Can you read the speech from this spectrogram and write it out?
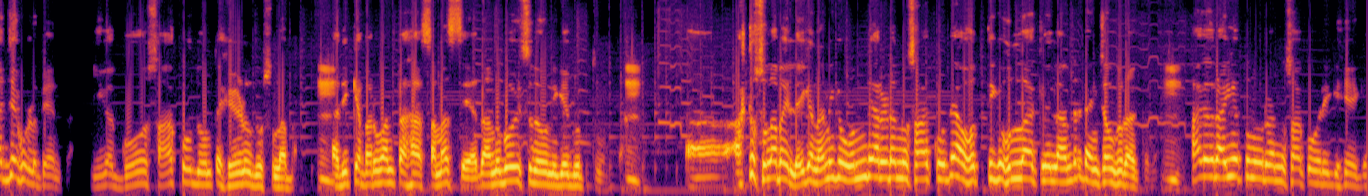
ಅಜ್ಜೆಗೊಳ್ಳುತ್ತೆ ಅಂತ. ಈಗ ಗೋ ಸಾಕುವುದು ಅಂತ ಹೇಳುವುದು ಸುಲಭ. ಅದಕ್ಕೆ ಬರುವಂತಹ ಸಮಸ್ಯೆ ಅದು ಅನುಭವಿಸಿದವನಿಗೆ ಗೊತ್ತು ಅಷ್ಟು ಸುಲಭ ಇಲ್ಲ. ಈಗ ನನಗೆ ಒಂದೆರಡನ್ನು ಸಾಕುವುದೇ ಆ ಹೊತ್ತಿಗೆ ಹುಲ್ಲು ಹಾಕ್ಲಿಲ್ಲ ಅಂದ್ರೆ ಟೆನ್ಷನ್ ಶುರು ಆಗ್ತದೆ. ಹಾಗಾದ್ರೆ ಐವತ್ತು ನೂರನ್ನು ಸಾಕುವವರಿಗೆ ಹೇಗೆ?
